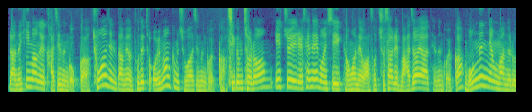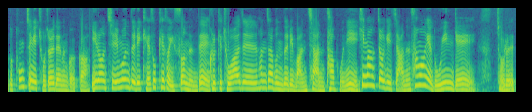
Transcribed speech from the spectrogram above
라는 희망을 가지는 것과 좋아진다면 도대체 얼만큼 좋아지는 걸까? 지금처럼 일주일에 세네 번씩 병원에 와서 주사를 맞아야 되는 걸까? 먹는 양만으로도 통증이 조절되는 걸까? 이런 질문들이 계속해서 있었는데 그렇게 좋아진 환자분들이 많지 않다 보니 희망적이지 않은 상황에 놓인 게 저를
